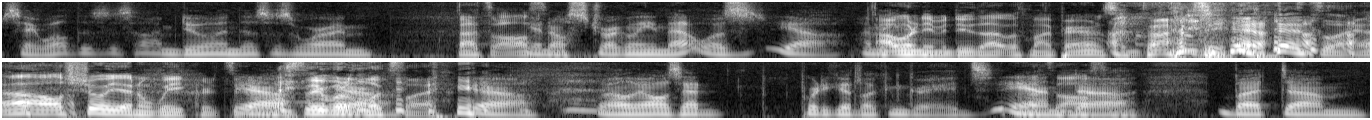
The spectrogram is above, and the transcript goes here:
say, "Well, this is how I'm doing. This is where I'm, That's awesome. you know, struggling." That was, yeah. I, wouldn't even do that with my parents sometimes. it's like, oh, I'll show you in a week or two. Yeah, We'll see what it looks like. yeah. Well, they always had pretty good looking grades, and uh, awesome. but um,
